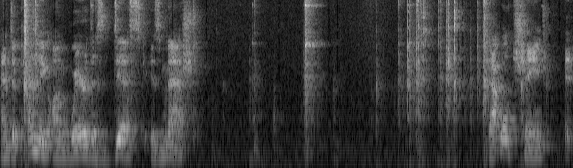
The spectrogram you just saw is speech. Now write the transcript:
and depending on where this disc is meshed, that will change. It,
